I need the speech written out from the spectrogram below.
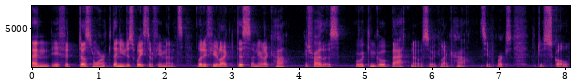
And if it doesn't work, then you just wasted a few minutes. But if you're like this and you're like, huh, we can try this. Or we can go bat nose and we can like, huh, let's see if it works. You do skull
